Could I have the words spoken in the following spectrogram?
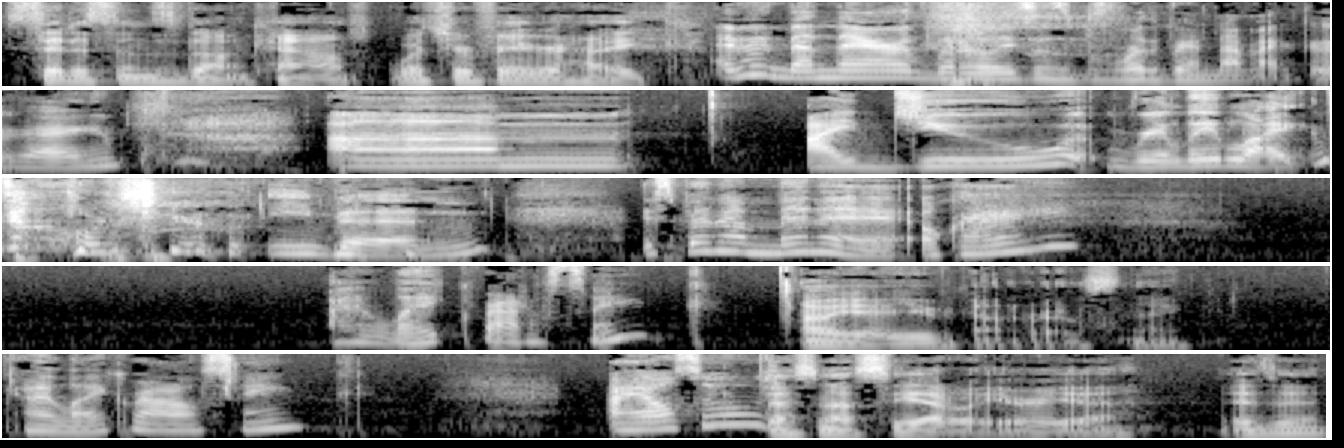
Citizens don't count. What's your favorite hike? I haven't been there literally since before the pandemic. Okay, um, I do really like. Don't you even? It's been a minute. Okay, I like rattlesnake. Oh yeah, you've gone rattlesnake. I like rattlesnake. I also That's not Seattle area, is it?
